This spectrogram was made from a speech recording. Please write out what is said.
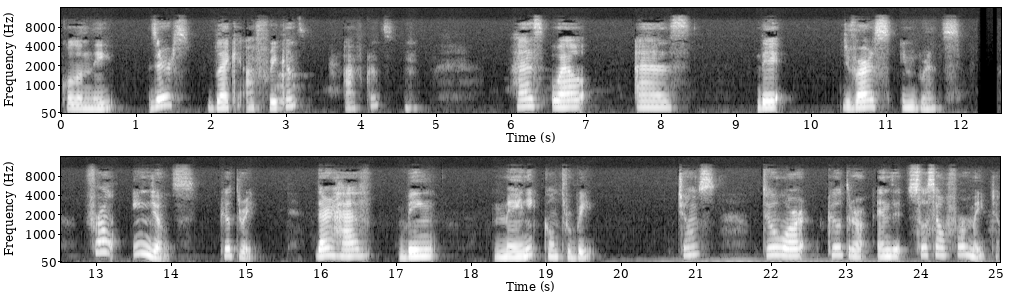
colonizers, black Africans, Africans, as well as the diverse immigrants. From Indians country. there have been many contributions to our cultural and social formation.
